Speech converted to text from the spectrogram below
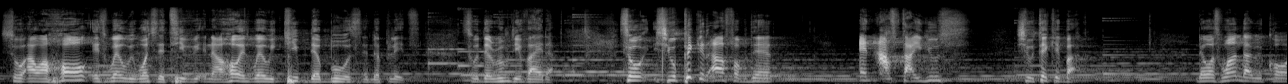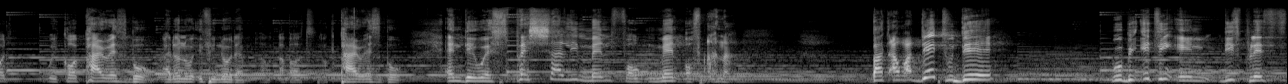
So our hall is where we watch the TV, and our hall is where we keep the bowls and the plates. So the room divider. So she'll pick it out from there, and after use, she'll take it back. There was one that we called we called Pyrex Bowl. I don't know if you know them uh, about okay, Pyrex Bowl, and they were specially meant for men of honor. But our day to day, we'll be eating in this place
